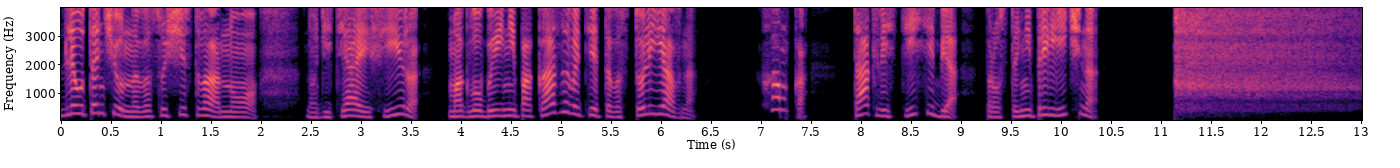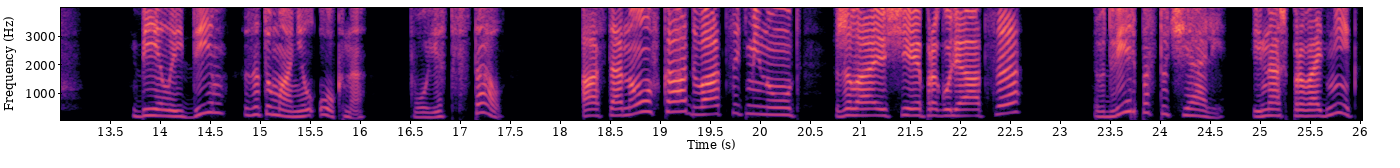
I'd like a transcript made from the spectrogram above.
для утонченного существа, но... Но дитя эфира могло бы и не показывать этого столь явно. Хамка, так вести себя просто неприлично. Белый дым затуманил окна. Поезд встал. «Остановка двадцать минут. Желающие прогуляться?» В дверь постучали. И наш проводник,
